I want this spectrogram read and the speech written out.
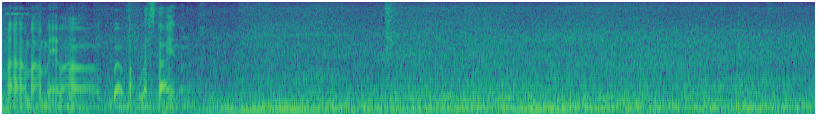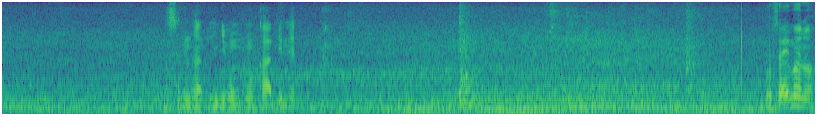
Uh, mamaya magbabaklas tayo ng ano. Buksan natin yung cabinet? Boss Simon, oh.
